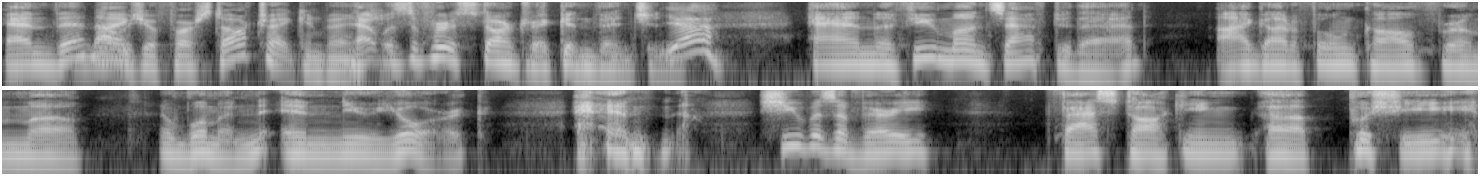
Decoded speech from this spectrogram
And then that I, was your first Star Trek convention. that was the first Star Trek convention. Yeah. And a few months after that, I got a phone call from uh, a woman in New York, and she was a very fast talking, uh, pushy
